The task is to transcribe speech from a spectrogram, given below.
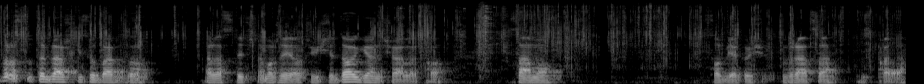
Po prostu te blaszki są bardzo elastyczne. Można je oczywiście dogiąć, ale to samo sobie jakoś wraca i spada.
